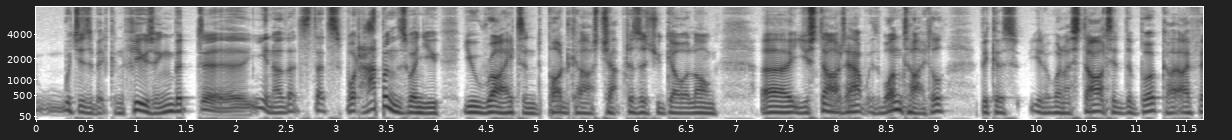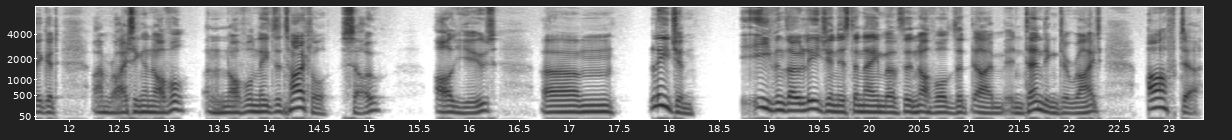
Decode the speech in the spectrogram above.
which is a bit confusing, but uh, you know that's that's what happens when you you write and podcast chapters as you go along. Uh, you start out with one title because you know when I started the book, I, I, figured I'm writing a novel and a novel needs a title, so I'll use um, Legion, even though Legion is the name of the novel that I'm intending to write after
